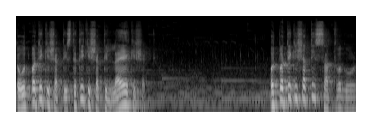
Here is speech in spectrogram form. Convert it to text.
तो उत्पत्ति की शक्ति, स्थिति की शक्ति, लय की शक्ति। उत्पत्ति की शक्ति सत्व गुण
